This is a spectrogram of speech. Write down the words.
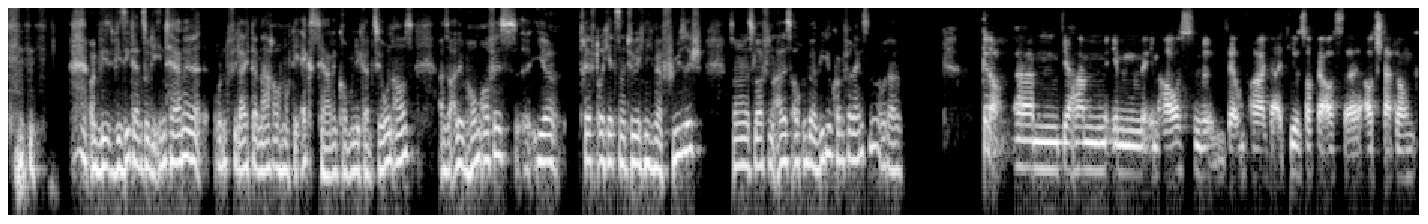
Und wie, wie sieht dann so die interne und vielleicht danach auch noch die externe Kommunikation aus? Also alle im Homeoffice, äh, ihr trefft euch jetzt natürlich nicht mehr physisch, sondern es läuft dann alles auch über Videokonferenzen oder? Genau. Ähm, wir haben im, im Haus eine sehr umfangreiche IT- und Softwareausstattung,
